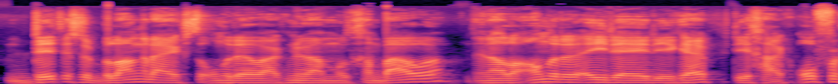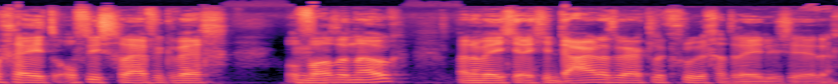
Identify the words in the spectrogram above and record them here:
dit is het belangrijkste onderdeel waar ik nu aan moet gaan bouwen. En alle andere ideeën die ik heb, die ga ik of vergeten of die schrijf ik weg. Of wat dan ook. Maar dan weet je dat je daar daadwerkelijk groei gaat realiseren.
